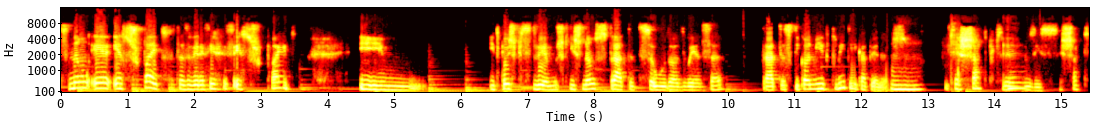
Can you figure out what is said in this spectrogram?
Senão é, é suspeito, estás a ver? É, é suspeito. E, e depois percebemos que isto não se trata de saúde ou doença, trata-se de economia e de política apenas. Uhum. Isso é chato percebermos é. isso, é chato.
